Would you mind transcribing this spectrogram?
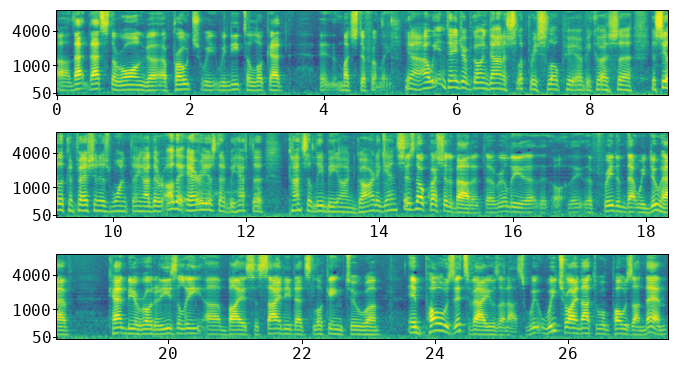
Uh, that, that's the wrong uh, approach. We, we need to look at it much differently. Yeah, are we in danger of going down a slippery slope here? Because uh, the seal of confession is one thing. Are there other areas that we have to constantly be on guard against? There's no question about it. Uh, really, uh, the, the freedom that we do have can be eroded easily uh, by a society that's looking to uh, impose its values on us. We, we try not to impose on them,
